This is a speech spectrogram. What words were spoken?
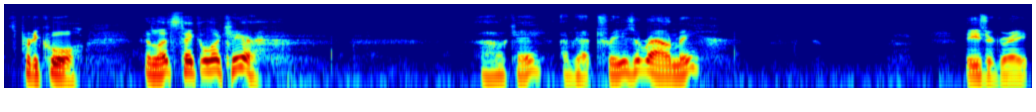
it's pretty cool. And let's take a look here. Okay, I've got trees around me. These are great.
